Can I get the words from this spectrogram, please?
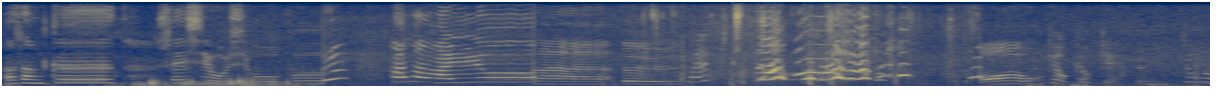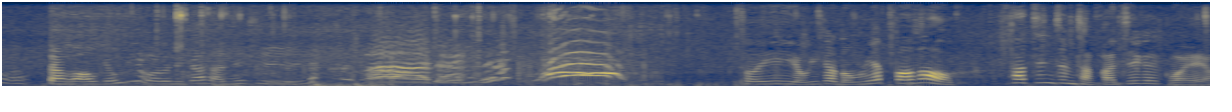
하산 끝. 3시 55분. 하산 완료. 하나, 둘, 셋. 어, 오케이, 오케이, 오케이. 좀 이쪽으로 가. 나막 여기 모르니까 다시 시작. 하나, 둘, 셋. 저희 여기가 너무 예뻐서 사진 좀 잠깐 찍을 거예요.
